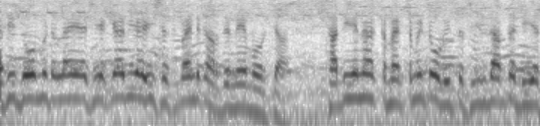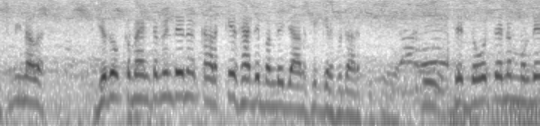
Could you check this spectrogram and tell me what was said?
ਅਸੀਂ 2 ਮਿੰਟ ਲਏ, ਅਸੀਂ ਇਹ ਕਿਹਾ ਵੀ ਅਸੀਂ ਸਸਪੈਂਡ ਕਰ ਦਿੰਦੇ ਹਾਂ ਮੋਰਚਾ। ਸਾਡੀ ਇਹਨਾਂ ਕਮੈਂਟਮੈਂਟ ਹੋ ਗਈ ਤਹਿਸੀਲਦਾਰ ਤੇ ਡੀਐਸਪੀ ਨਾਲ। ਜਦੋਂ ਕਮੈਂਟਮੈਂਟ ਇਹਨਾਂ ਕਰਕੇ ਸਾਡੇ ਬੰਦੇ ਜਾਣ ਕੇ ਗ੍ਰਿਫਤਾਰ ਕੀਤੇ ਆ। ਤੇ ਦੋ ਤਿੰਨ ਮੁੰਡੇ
